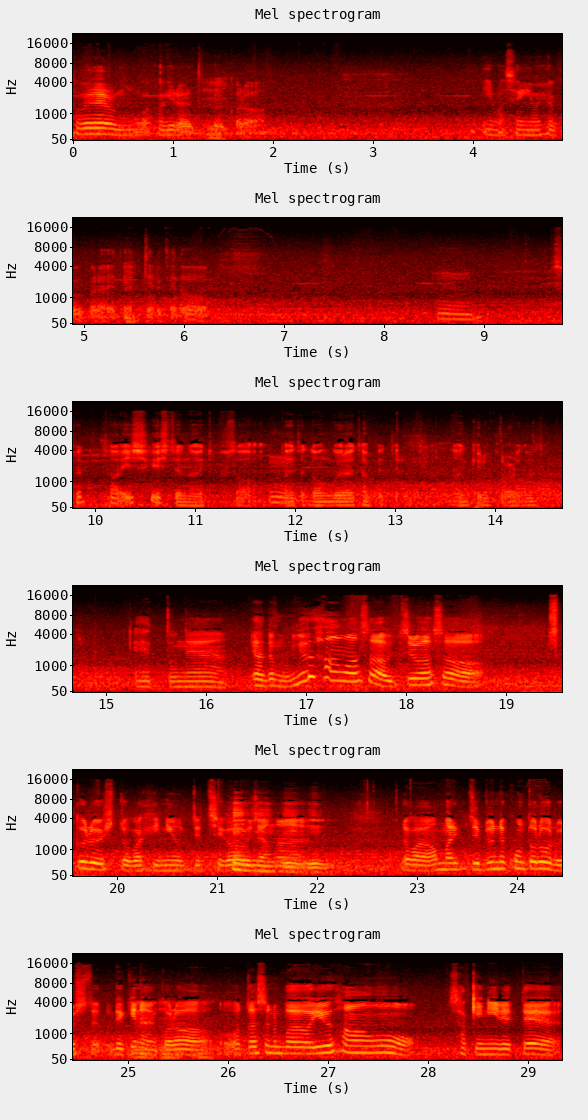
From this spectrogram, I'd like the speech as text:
食べれるものが限られてくるから、今1400ぐらいでやってるけどうん。それってさ意識してないとさ、うん。大体どんぐらい食べてるの何キロカロリーぐらいえっとねいやでも夕飯はさうちはさ作る人が日によって違うじゃない、だからあんまり自分でコントロールしてできないから、私の場合は夕飯を先に入れて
